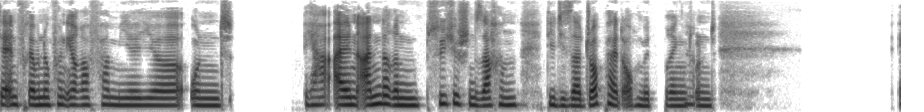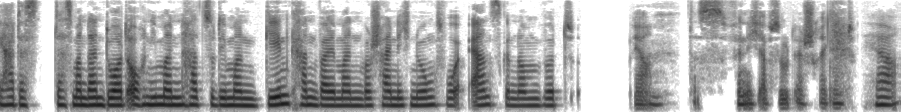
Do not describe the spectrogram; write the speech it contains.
der Entfremdung von ihrer Familie und ja, allen anderen psychischen Sachen, die dieser Job halt auch mitbringt. Ja. Und ja, dass, dass man dann dort auch niemanden hat, zu dem man gehen kann, weil man wahrscheinlich nirgendwo ernst genommen wird. Ja, das finde ich absolut erschreckend. Ja.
